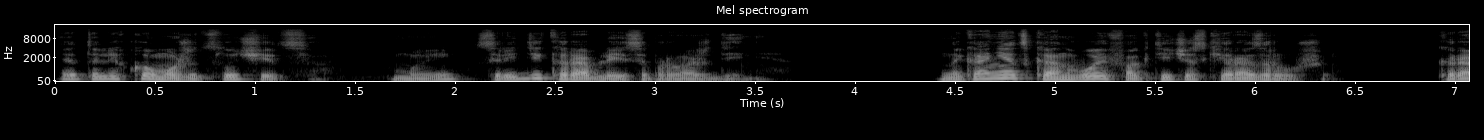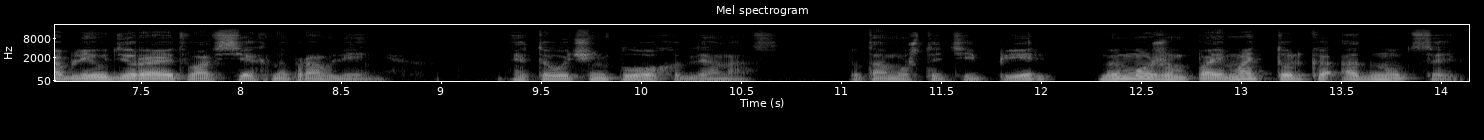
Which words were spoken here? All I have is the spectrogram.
Это легко может случиться. Мы среди кораблей сопровождения». Наконец, конвой фактически разрушен. Корабли удирают во всех направлениях. Это очень плохо для нас, потому что теперь мы можем поймать только одну цель.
